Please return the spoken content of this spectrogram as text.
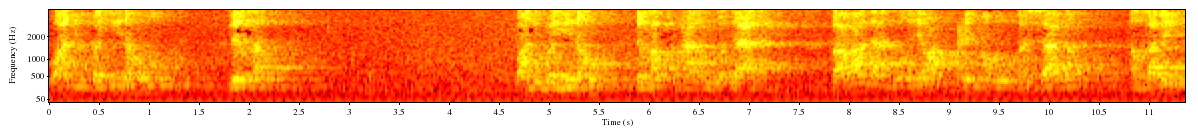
وأن يبينه للخلق. وأن يبينه للخلق سبحانه وتعالى. فأراد أن يظهر علمه السابق الخبي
